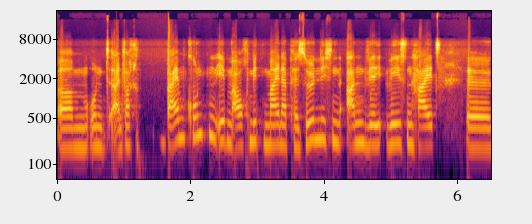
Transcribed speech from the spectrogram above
ähm, und einfach beim Kunden eben auch mit meiner persönlichen Anwesenheit äh,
